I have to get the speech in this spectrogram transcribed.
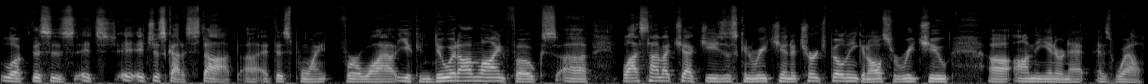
look, this is it's it just got to stop uh, at this point for a while. You can do it online, folks. Uh, last time I checked, Jesus can reach you in a church building. He can also reach you uh, on the internet as well.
